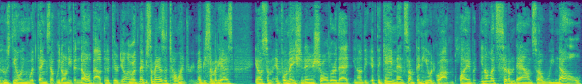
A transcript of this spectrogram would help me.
who's dealing with things that we don't even know about that they're dealing with. Maybe somebody has a toe injury. Maybe somebody has you know some inflammation in his shoulder that you know the, if the game meant something, he would go out and play. But you know, let's sit him down so we know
